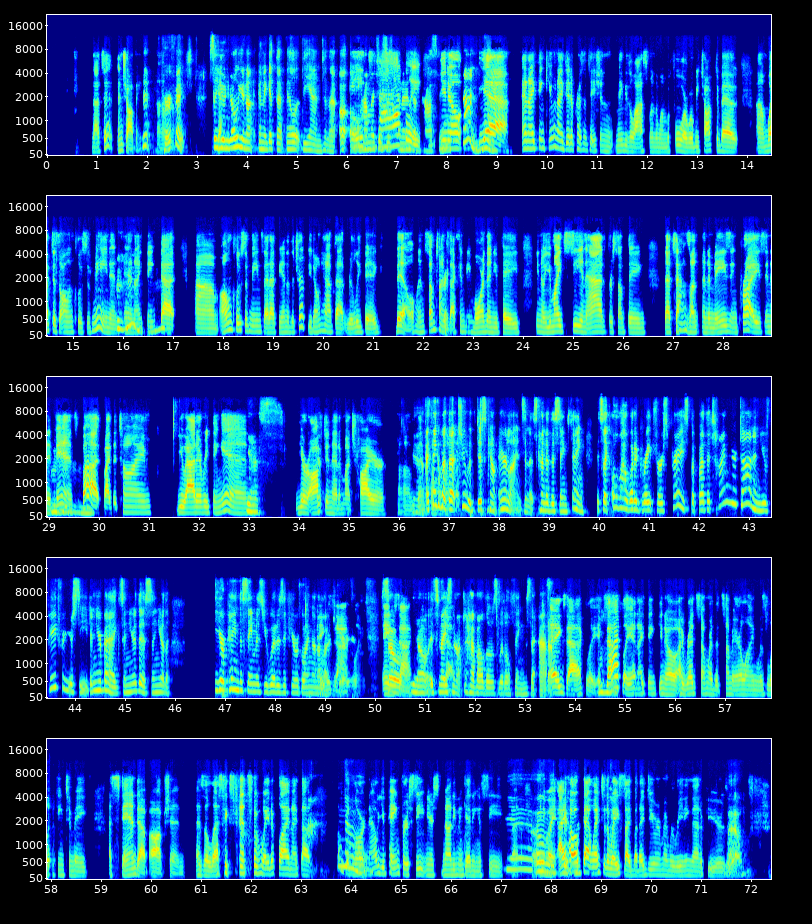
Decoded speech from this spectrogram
that's it and shopping uh, perfect so yeah. you know you're not going to get that bill at the end and that oh exactly. how much is this going to end up costing you know yeah. yeah and i think you and i did a presentation maybe the last one the one before where we talked about um, what does all inclusive mean and mm-hmm. and i think mm-hmm. that um, all inclusive means that at the end of the trip you don't have that really big bill and sometimes right. that can be more than you paid you know you might see an ad for something that sounds an, an amazing price in advance mm-hmm. but by the time you add everything in yes you're often yep. at a much higher um, yeah. I think about that too with discount airlines, and it's kind of the same thing. It's like, oh wow, what a great first price! But by the time you're done and you've paid for your seat and your bags and you're this and you're the, you're paying the same as you would as if you were going on a large exactly. So exactly. you know, it's nice yeah. not to have all those little things that add up. Exactly, mm-hmm. exactly. And I think you know, I read somewhere that some airline was looking to make a stand-up option as a less expensive way to fly, and I thought. Oh, no. good lord! Now you're paying for a seat and you're not even getting a seat. Yeah. But oh anyway, I hope that went to the wayside, but I do remember reading that a few years wow. ago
